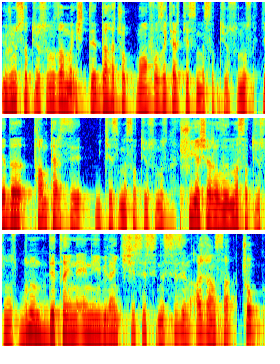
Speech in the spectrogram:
ürün satıyorsunuz ama işte daha çok muhafazakar kesime satıyorsunuz ya da tam tersi bir kesime satıyorsunuz. Şu yaş aralığına satıyorsunuz. Bunun detayını en iyi bilen kişi sizsiniz. Sizin ajansa çok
